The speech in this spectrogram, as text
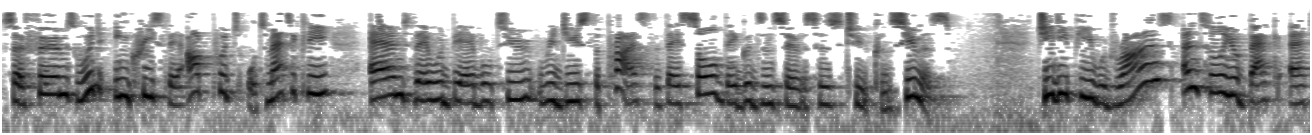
so firms would increase their output automatically and they would be able to reduce the price that they sold their goods and services to consumers. GDP would rise until you're back at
